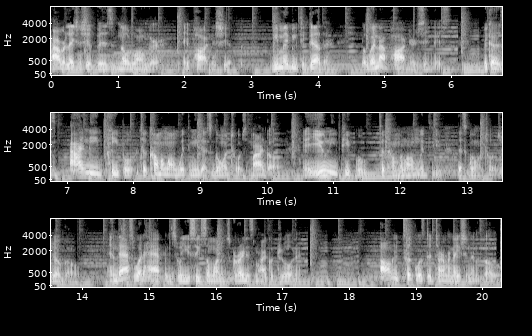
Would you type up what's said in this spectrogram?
Our relationship is no longer a partnership. We may be together, but we're not partners in this because I need people to come along with me that's going towards my goal. And you need people to come along with you that's going towards your goal. And that's what happens when you see someone as great as Michael Jordan. All it took was determination and a goal.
